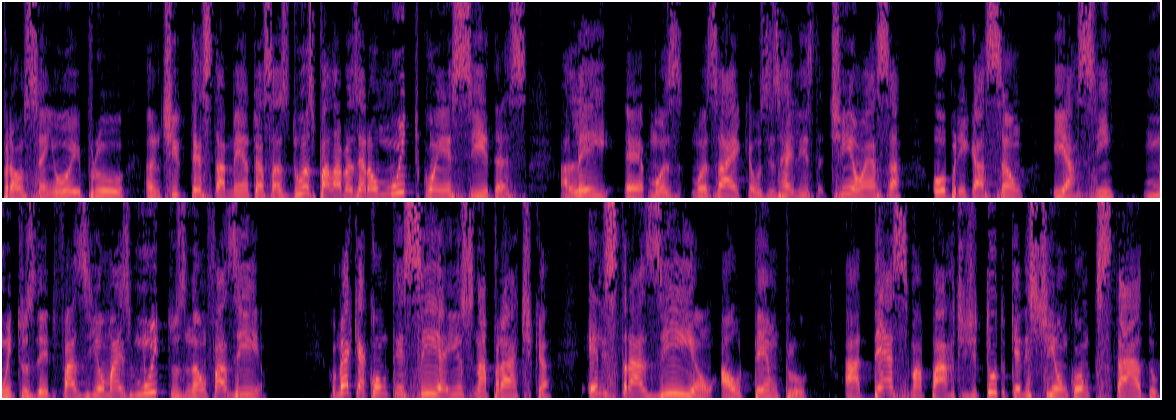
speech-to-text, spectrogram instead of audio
para o Senhor e para o Antigo Testamento. Essas duas palavras eram muito conhecidas. A lei é, mosaica, os israelitas tinham essa obrigação e assim muitos deles faziam, mas muitos não faziam. Como é que acontecia isso na prática? eles traziam ao templo a décima parte de tudo que eles tinham conquistado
